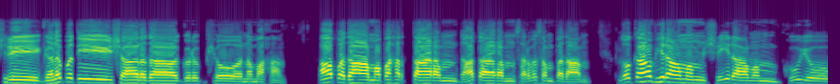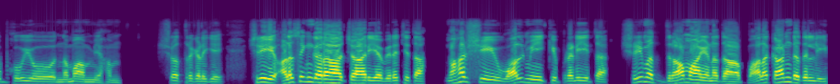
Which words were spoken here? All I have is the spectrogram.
ಶ್ರೀ ಗಣಪತಿ ಶಾರದಾ ಗುರುಭ್ಯೋ ನಮಃ. ಆಪದಾಮಪಹರ್ತಾರಂ ದಾತಾರಂ ಸರ್ವಸಂಪದಾಂ. ಲೋಕಾಭಿರಾಮಂ ಶ್ರೀರಾಮಂ ಭೂಯೋ ಭೂಯೋ ನಮಾಮ್ಯಹಂ. ಶ್ರೋತೃಗಳಿಗೆ, ಶ್ರೀ ಅಳಸಿಂಗರಾಚಾರ್ಯ ವಿರಚಿತ ಮಹರ್ಷಿ ವಾಲ್ಮೀಕಿ ಪ್ರಣೀತ ಶ್ರೀಮದ್ ರಾಮಾಯಣದ ಬಾಲಕಾಂಡದಲ್ಲಿ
